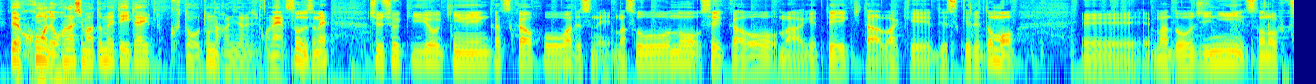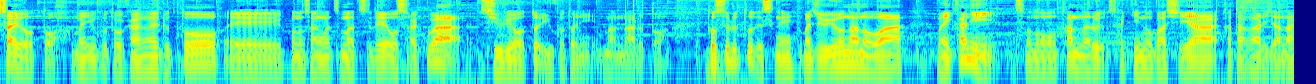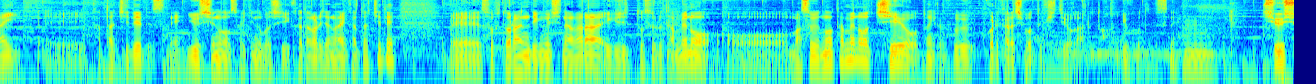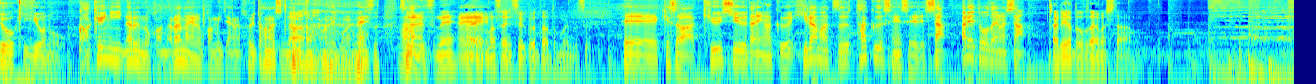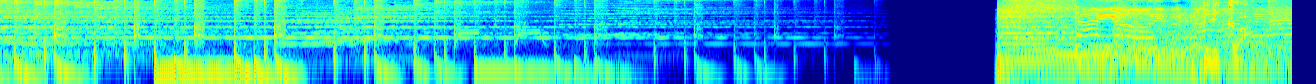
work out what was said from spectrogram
ではここまでお話まとめていただくとどんな感じになるでしょうかねそうですね中小企業金融円滑化法はですね、まあ、その成果をまあ上げてきたわけですけれどもえーまあ、同時にその副作用と、まあ、いうことを考えると、えー、この3月末でおそらくは終了ということに、まあ、なると。とするとですね、まあ、重要なのは、まあ、いかにその単なる先延ばしや肩代わりじゃない、形でですね融資の先延ばし肩代わりじゃない形で、えー、ソフトランディングしながらエグジットするための、まあ、それのための知恵をとにかくこれから絞っていく必要があるということですね。うん中小企業の崖になるのかならないのかみたいなそういった話になるんでしょうかね、これね。そうですね、はい、はい、まさにそういうことだと思います。えー、今朝は九州大学平松拓先生でした。ありがとうございました。ありがとうございました。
